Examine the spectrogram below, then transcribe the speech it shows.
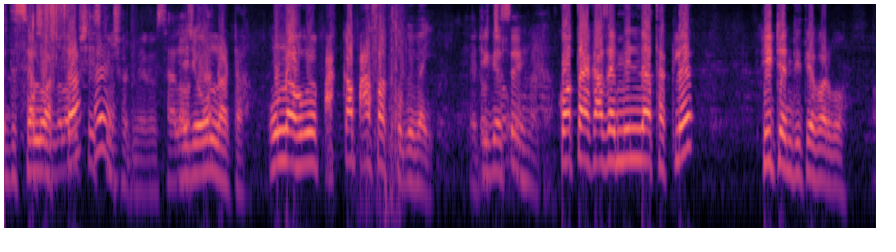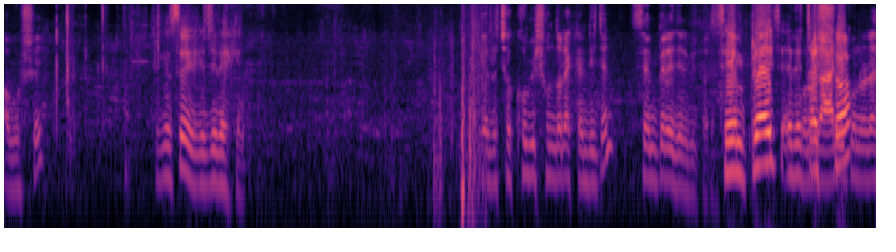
এতে সালোয়ারটা হ্যাঁ, স্ক্রিনশট মেরো এই যে ওড়নাটা। ওড়না হবে পাক্কা পাঁচ হাত হবে ভাই। ঠিক আছে? কথায় কাজে মিল না থাকলে রিটার্ন দিতে পারব। অবশ্যই। ঠিক আছে? এই যে দেখেন। এটা হচ্ছে খুবই সুন্দর একটা ডিজাইন সেম প্রাইজের ভিতরে। সেম প্রাইস কোনোটা চারশো। আড়ি, কোনোটা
